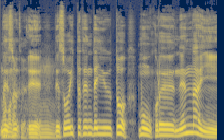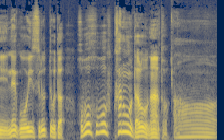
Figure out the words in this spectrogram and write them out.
でそ,、えー、うん、でそういった点で言うと、もうこれ、年内にね、合意するってことは、ほぼほぼ不可能だろうなと。あ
